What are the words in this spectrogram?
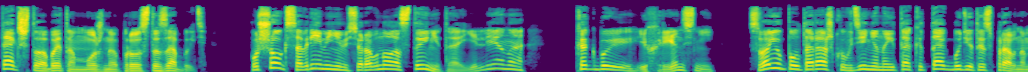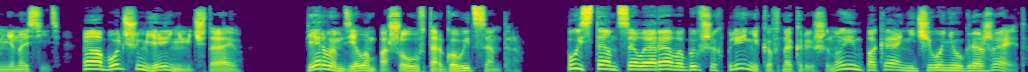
Так что об этом можно просто забыть. Пушок со временем все равно остынет, а Елена... Как бы и хрен с ней. Свою полторашку в день она и так и так будет исправно мне носить, а о большем я и не мечтаю. Первым делом пошел в торговый центр. Пусть там целая рава бывших пленников на крыше, но им пока ничего не угрожает.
